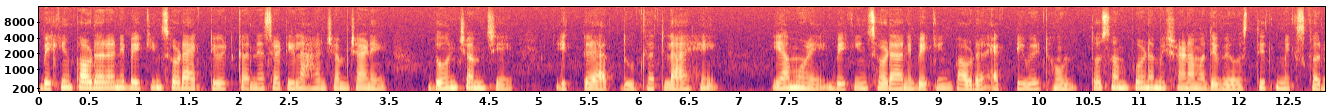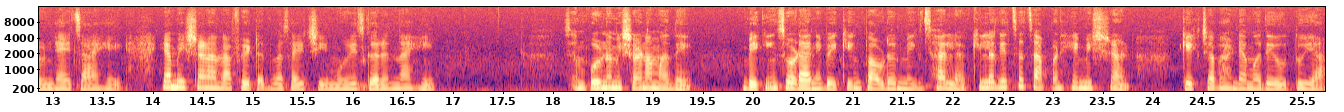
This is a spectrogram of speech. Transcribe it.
बेकिंग पावडर आणि बेकिंग सोडा ॲक्टिवेट करण्यासाठी लहान चमच्याने दोन चमचे इतकं यात दूध घातलं आहे. यामुळे बेकिंग सोडा आणि बेकिंग पावडर ॲक्टिवेट होऊन तो संपूर्ण मिश्रणामध्ये व्यवस्थित मिक्स करून घ्यायचा आहे. या मिश्रणाला फेटत बसायची मुळीच गरज नाही. संपूर्ण मिश्रणामध्ये बेकिंग सोडा आणि बेकिंग पावडर मिक्स झालं की लगेचच आपण हे मिश्रण केकच्या भांड्यामध्ये ओतूया.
